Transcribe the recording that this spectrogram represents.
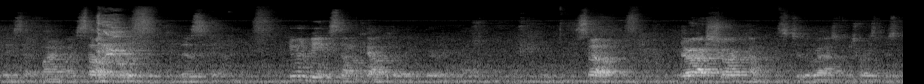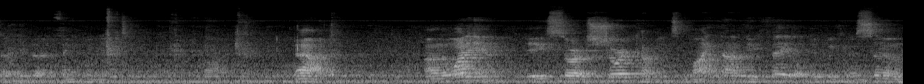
At least I find myself this guy. Human beings don't calculate very well. So, there are shortcomings to the rational choice perspective that I think we need to mind. Now, on the one hand, these sort of shortcomings might not be fatal if we can assume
